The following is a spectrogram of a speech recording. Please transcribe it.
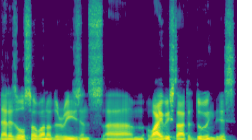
that is also one of the reasons um, why we started doing this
